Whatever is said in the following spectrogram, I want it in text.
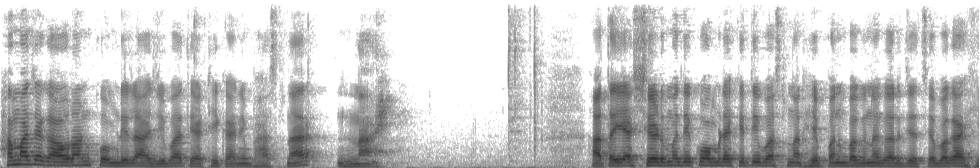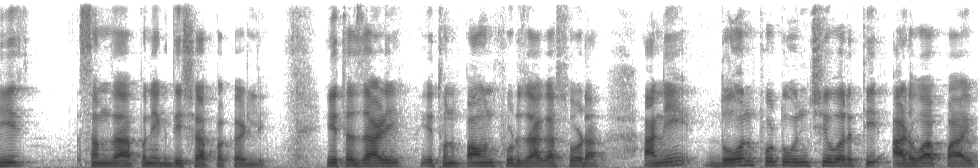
हा माझ्या गावरान कोंबडीला अजिबात या ठिकाणी भासणार नाही. आता या शेडमध्ये कोंबड्या किती बसणार हे पण बघणं गरजेचं आहे. बघा ही समजा आपण एक दिशा पकडली. इथं जाळी इथून पाऊन फूट जागा सोडा आणि दोन फूट उंचीवरती आडवा पाईप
